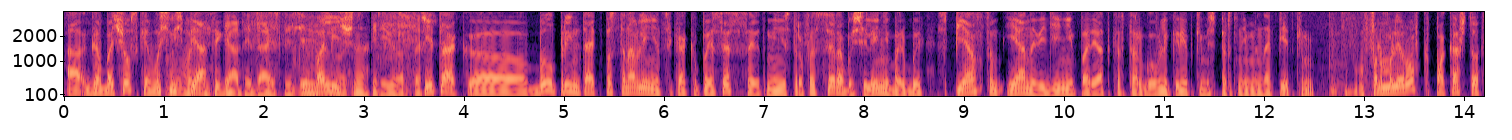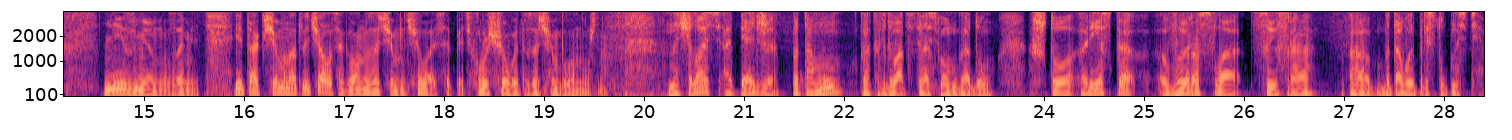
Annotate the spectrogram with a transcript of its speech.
а Горбачевская 85 85 год. да, если Символично. Итак, э, было принято постановление ЦК КПСС и Совета министров СССР об усилении борьбы с пьянством и о наведении порядка в торговле крепкими спиртными напитками. Формулировка пока что неизменна, заметь. Итак, чем она отличалась, а главное, зачем началась опять? Хрущева это зачем было нужно? Началась, опять же, потому, как и в 28 году, что резко выросла цифра э, бытовой преступности.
